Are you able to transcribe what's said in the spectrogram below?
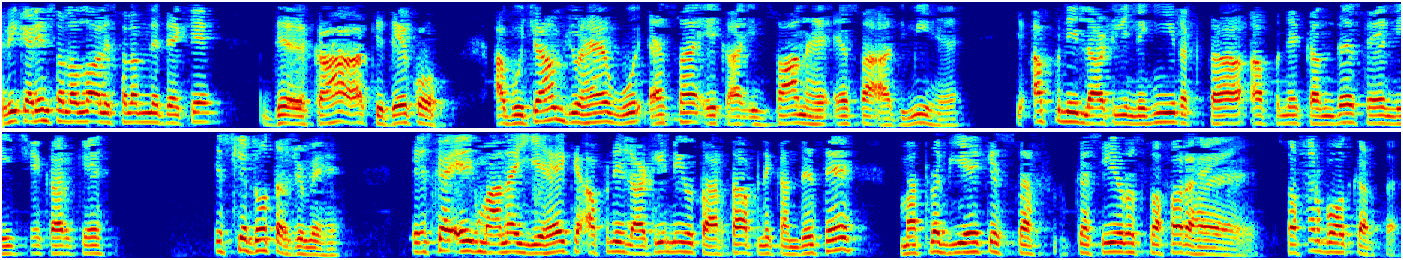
نبی کریم صلی اللہ علیہ وسلم نے دیکھے، دے کہا کہ دیکھو، ابو جام جو ہے وہ ایسا ایک انسان ہے، ایسا آدمی ہے کہ اپنی لاٹھی نہیں رکھتا، اپنے کندھے سے نیچے کر کے۔ اس کے دو ترجمے ہیں۔ اس کا ایک معنی یہ ہے کہ اپنی لاٹھی نہیں اتارتا، اپنے کندھے سے مطلب یہ ہے کہ کثیر سفر ہے۔ سفر بہت کرتا ہے۔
